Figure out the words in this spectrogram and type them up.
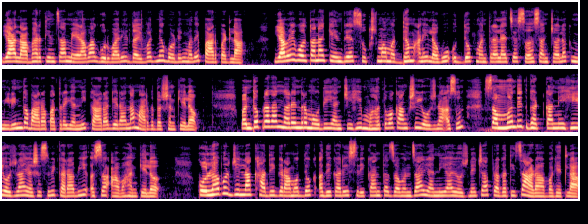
या लाभार्थींचा मेळावा गुरुवारी दैवज्ञ बोर्डिंगमध्ये पार पडला. यावेळी बोलताना केंद्रीय सूक्ष्म मध्यम आणि लघु उद्योग मंत्रालयाचे सहसंचालक मिलिंद बारापात्रे यांनी कारागिरांना मार्गदर्शन केलं. पंतप्रधान नरेंद्र मोदी यांची ही महत्त्वाकांक्षी योजना असून संबंधित घटकांनी ही योजना यशस्वी करावी असं आवाहन केलं. कोल्हापूर जिल्हा खादी ग्रामोद्योग अधिकारी श्रीकांत जवंजा यांनी या योजनेच्या प्रगतीचा आढावा घेतला.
